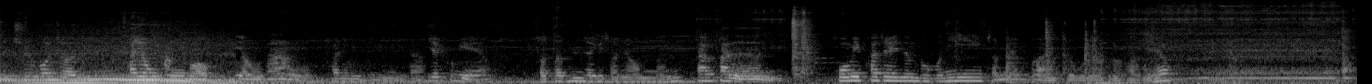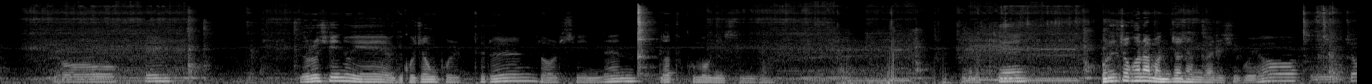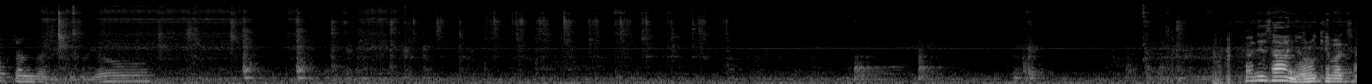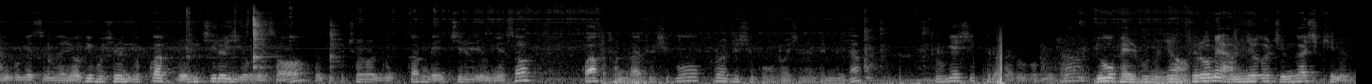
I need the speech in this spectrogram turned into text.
플러스 출고 전 사용 방법 영상 촬영 중입니다. 이 제품이에요. 썼던 흔적이 전혀 없는 상판은 홈이 파져 있는 부분이 전면부 안쪽으로 들어가고요. 이렇게 누르신 후에 여기 고정 볼트를 넣을 수 있는 너트 구멍이 있습니다. 이렇게 오른쪽 하나 먼저 잠가 주시고요. 왼쪽 잠가 주시고요. 편의상 이렇게만 잠그겠습니다. 여기 보시면 육각 렌치를 이용해서 여기 붙여놓은 육각 렌치를 이용해서 꽉 잠가 주시고 풀어 주시고 그러시면 됩니다. 두 개씩 들어가는 겁니다. 이 밸브는요 드럼의 압력을 증가시키는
